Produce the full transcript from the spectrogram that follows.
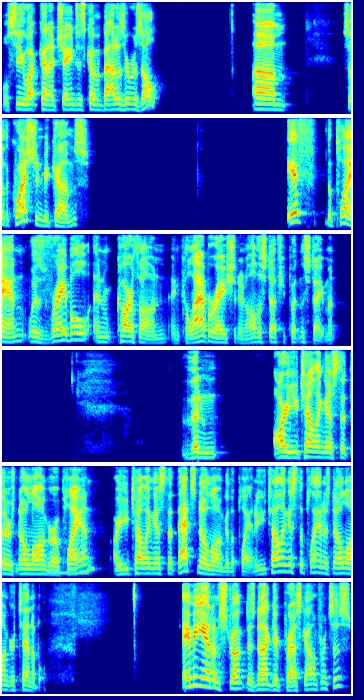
we'll see what kind of changes come about as a result. Um, so the question becomes if the plan was Vrabel and Carthon and collaboration and all the stuff you put in the statement, then are you telling us that there's no longer a plan? Are you telling us that that's no longer the plan? Are you telling us the plan is no longer tenable? Amy Adams Strunk does not give press conferences.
